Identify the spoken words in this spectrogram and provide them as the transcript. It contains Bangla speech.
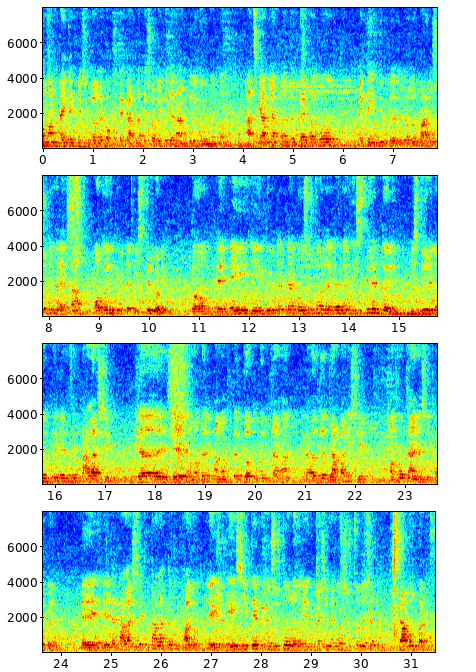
রহমান হাইটেক মেশিন ওয়ার্ল্ডের পক্ষ থেকে আপনাদের সবাইকে জানা আন্তরিক অভিনন্দন। আজকে আমি আপনাদের দেখাবো একটা ইনকিউবেটর এটা হলো বারোশো ডিমের একটা অটো ইনকিউবেটর স্টিল বডি তো এই ইনকিউবেটরটার বৈশিষ্ট্য হলো এটা হলো স্টিলের তৈরি স্টিলের বলতে এটা হচ্ছে কালার শিট। এটা সে আমাদের আমাদের যতটুকু জানা, এটা হয়তো জাপানি শিট অথবা চায়না শিট হবে। এটা কালার শিট কালারটা খুব ভালো। এই এই শিটের বৈশিষ্ট্য হলো, এই মেশিনের বৈশিষ্ট্য হলো এটা ডাবল পার্টিস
